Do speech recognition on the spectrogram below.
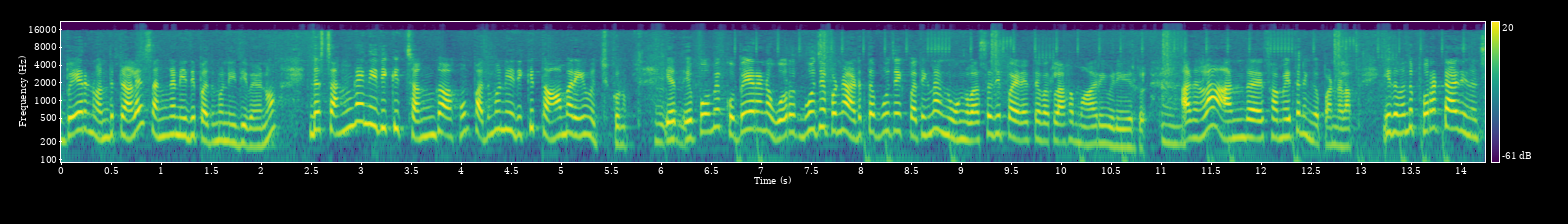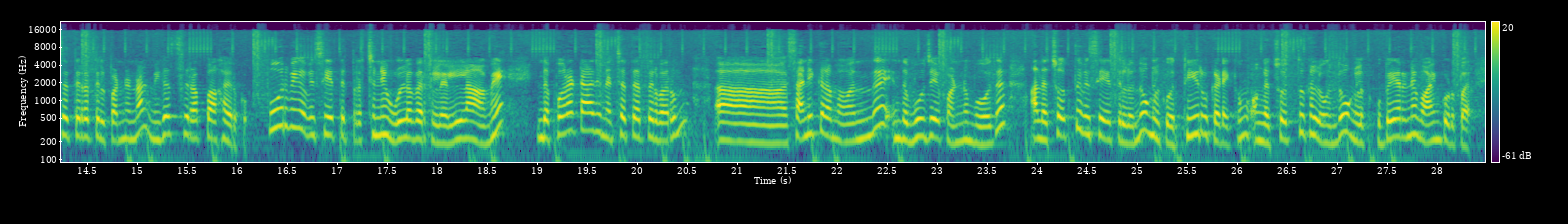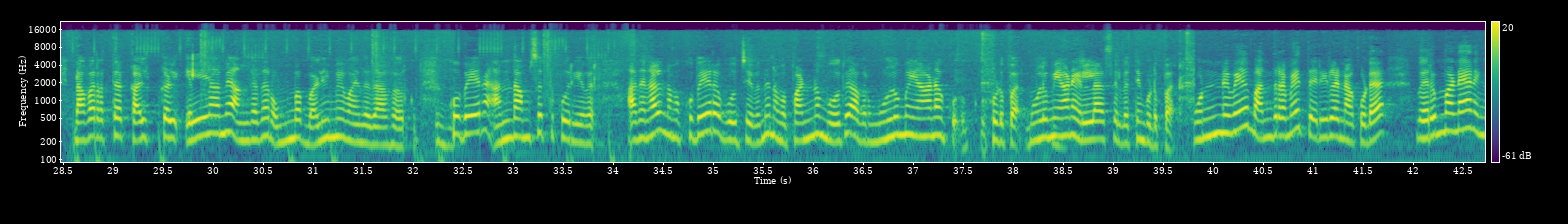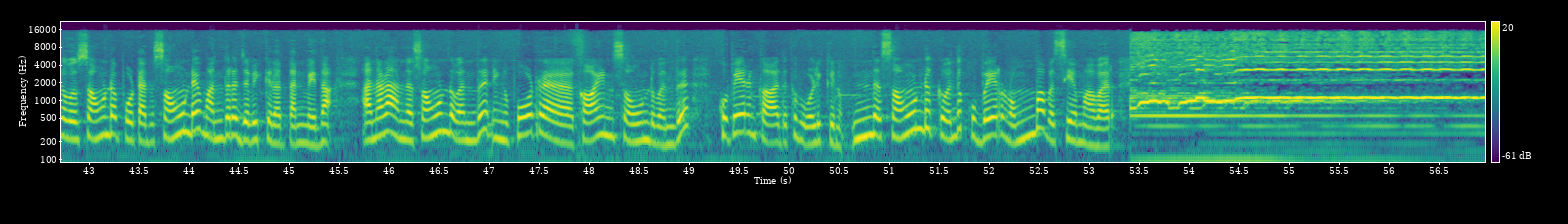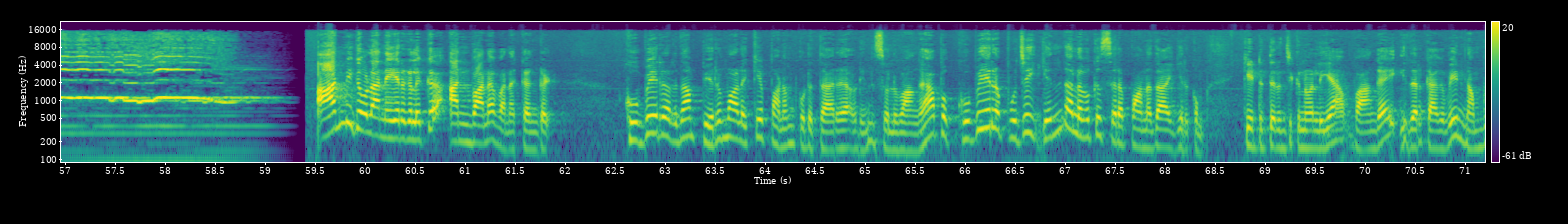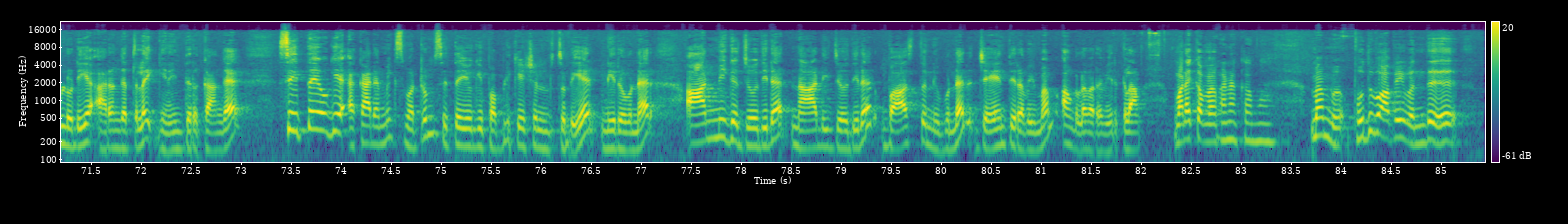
குபேரன் வந்துட்டாலே சங்கநிதி பத்மநிதி வேணும். இந்த சங்கநிதிக்கு சங்காகும் பத்மநிதிக்கு தாமரையும் வச்சுக்கணும். எப்பவுமே குபேரனை ஒரு பூஜை பண்ண அடுத்த பூஜைக்கு பார்த்தீங்கன்னா நீங்க உங்க வசதி படைத்தவர்களாக மாறி விடுவீர்கள். அதனால அந்த சமயத்தை நீங்க பண்ணலாம். இது வந்து புரட்டாதி நட்சத்திரத்தில் பண்ணினால் மிக சிறப்பாக இருக்கும். பூர்வீக விஷயத்தில் பிரச்சனை உள்ளவர்கள் எல்லாமே இந்த புரட்டாதி நட்சத்திரத்தில் வரும் சனிக்கிழமை வந்து இந்த பூஜை பண்ணும்போது அந்த சொத்து விஷயத்தில் வந்து உங்களுக்கு ஒரு தீர்வு கிடைக்கும். உங்க சொத்துக்கள் வந்து உங்களுக்கு குபேரனே வாங்கி கொடுப்பார். நவரத்த கற்கள் எல்லாமே அங்கே தான் ரொம்ப வலிமை வாய்ந்ததாக இருக்கும். குபேரன் அந்த அம்சத்துக்குரியவர். அதனால் நம்ம குபேர பூஜை வந்து நம்ம பண்ணும்போது அவர் முழுமையான கொடுப்பார். முழுமையான எல்லா செல்வத்தையும் கொடுப்பார். ஒண்ணுமே மந்திரமே தெரியலனா கூட வெறுமனே நீங்க ஒரு சவுண்டை போட்டு அந்த சவுண்டே மந்திர ஜபிக்கிற தன்மை தான். அதனால அந்த சவுண்டு வந்து நீங்க போடுற காயின் சவுண்டு வந்து குபேரன் காதுக்கு ஒலிக்கணும். இந்த சவுண்டுக்கு வந்து குபேரன் ரொம்ப அவசியமாவார். ஆன்மீக உலா நேயர்களுக்கு அன்பான வணக்கங்கள். குபேரர் தான் பெருமாளுக்கே பணம் கொடுத்தாரு அப்படின்னு சொல்லுவாங்க. அப்போ குபேர பூஜை எந்த அளவுக்கு சிறப்பானதா இருக்கும்? கேட்டு தெரிஞ்சுக்கணும் இல்லையா? வாங்க இதற்காகவே நம்மளுடைய அரங்கத்துல இணைந்திருக்காங்க. சித்தயோகி அகாடமிக்ஸ் மற்றும் சித்தயோகி பப்ளிகேஷன்ஸ் உடைய நிறுவனர் ஆன்மீக ஜோதிடர் நாடி ஜோதிடர் வாஸ்து நிபுணர் ஜெயந்தி ரவி மேம் அவங்கள வரவேற்கலாம். வணக்கம் மேம் வணக்கம்மா மேம் பொதுவாகவே வந்து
